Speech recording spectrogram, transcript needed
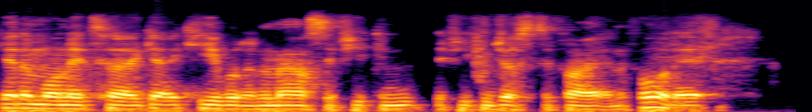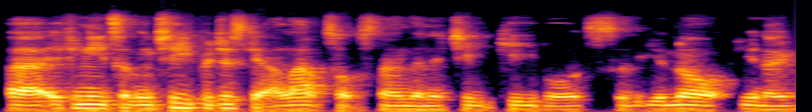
get a monitor, get a keyboard and a mouse if you can if you can justify it and afford it. Uh, if you need something cheaper, just get a laptop stand and a cheap keyboard so that you're not, you know,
